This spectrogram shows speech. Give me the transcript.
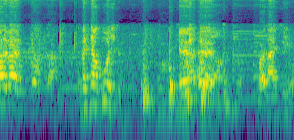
vai, vai. Vai ser acústica? Que, é, vai. Vai aqui.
